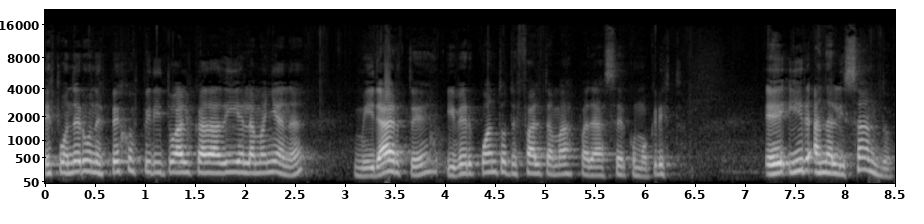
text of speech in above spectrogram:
Es poner un espejo espiritual cada día en la mañana, mirarte y ver cuánto te falta más para ser como Cristo. E ir analizando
